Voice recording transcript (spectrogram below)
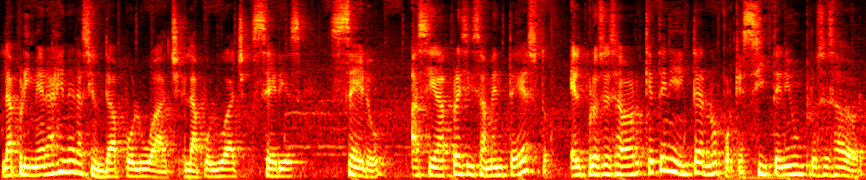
La primera generación de Apple Watch, el Apple Watch Series 0, hacía precisamente esto. El procesador que tenía interno, porque sí tenía un procesador,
